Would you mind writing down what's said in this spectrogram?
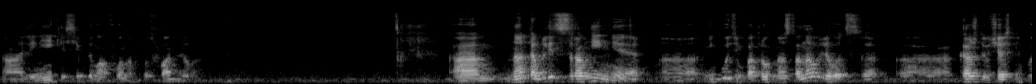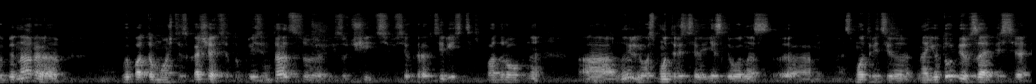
а, линейки SIP-домофонов от Fanvil. На таблице сравнения а, не будем подробно останавливаться. Каждый участник вебинара, вы потом можете скачать эту презентацию, изучить все характеристики подробно, ну или вы смотрите, если вы нас э, смотрите на YouTube в записи,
